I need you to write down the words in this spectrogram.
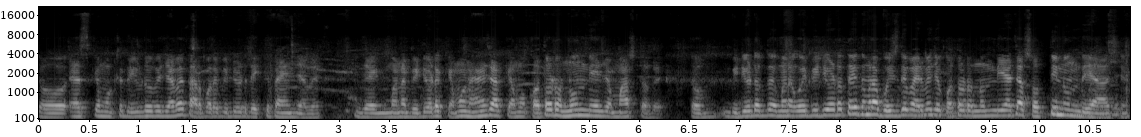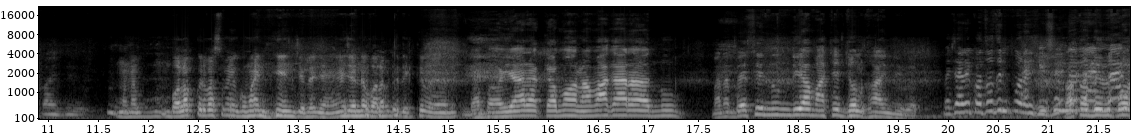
তো এস কে মকসদ ইউটিউবে যাবে তারপরে ভিডিওটা দেখতে পাইন যাবে। যে মানে ভিডিওটা কেমন হয়েছে আর কেমন কতটা নুন দিয়েছে মাছটাতে। তো ভিডিওটাতে মানে ওই ভিডিওটাতেই তোমরা বুঝতে পারবে যে কতটা নুন দেওয়া আছে আর সত্যি নুন দেওয়া আছে। মানে ব্লগ করবার সময় ঘুমাই নিয়ে চলে যায় ওই জন্য ব্লগটা দেখতে পাই না। ইয়ারা কেমন? আমাকে আর নুন মানে বেশি নুন দিয়া মাছের ঝোল খাই নিবে বেচারি কতদিন পরে এসেছে কতদিন পর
